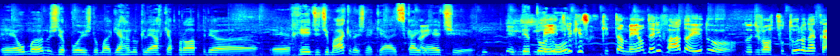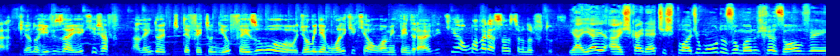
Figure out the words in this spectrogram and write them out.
é, humanos depois de uma guerra nuclear que a própria é, rede de máquinas né que é a Skynet detonou Matrix, que também é um derivado aí do, do De Volta ao Futuro, né, cara? Keanu Reeves aí, que já, além de ter feito o Neo, fez o John Mnemonic, que é o Homem Pendrive, que é uma variação do Exterminador do Futuro. E aí a, a Skynet explode o mundo, os humanos resolvem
